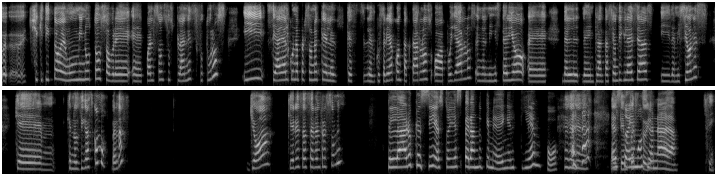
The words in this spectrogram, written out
eh, eh, chiquitito, en un minuto, sobre cuáles son sus planes futuros y si hay alguna persona que les, que les gustaría contactarlos o apoyarlos en el Ministerio de, Implantación de Iglesias y de Misiones, que, mm, que nos digas cómo, ¿verdad? Joa, ¿quieres hacer el resumen? Claro que sí, estoy esperando que me den el tiempo. estoy emocionada. Sí.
